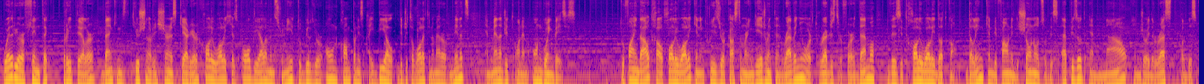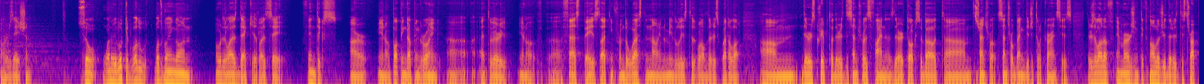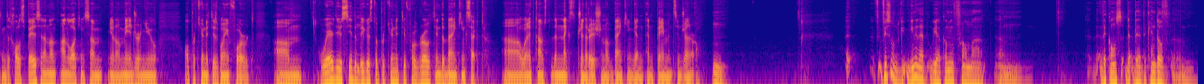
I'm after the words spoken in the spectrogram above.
Whether you're a fintech, retailer, banking institution, or insurance carrier, HolyWally has all the elements you need to build your own company's ideal digital wallet in a matter of minutes and manage it on an ongoing basis. To find out how HolyWally can increase your customer engagement and revenue or to register for a demo, visit holywally.com. The link can be found in the show notes of this episode. And now enjoy the rest of this conversation. So, when we look at what what's going on over the last decade, let's say fintechs are you know popping up and growing uh, at a very you know uh, fast pace, starting from the west and now in the Middle East as well. There is quite a lot. Um, there is crypto, there is decentralized finance. There are talks about um, central central bank digital currencies. There's a lot of emerging technology that is disrupting the whole space and un- unlocking some you know major new opportunities going forward. Um, where do you see the biggest opportunity for growth in the banking sector uh, when it comes to the next generation of banking and, and payments in general? Mm. First of all, gi- given that we are coming from uh, um, the, concept, the, the, the kind of um,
